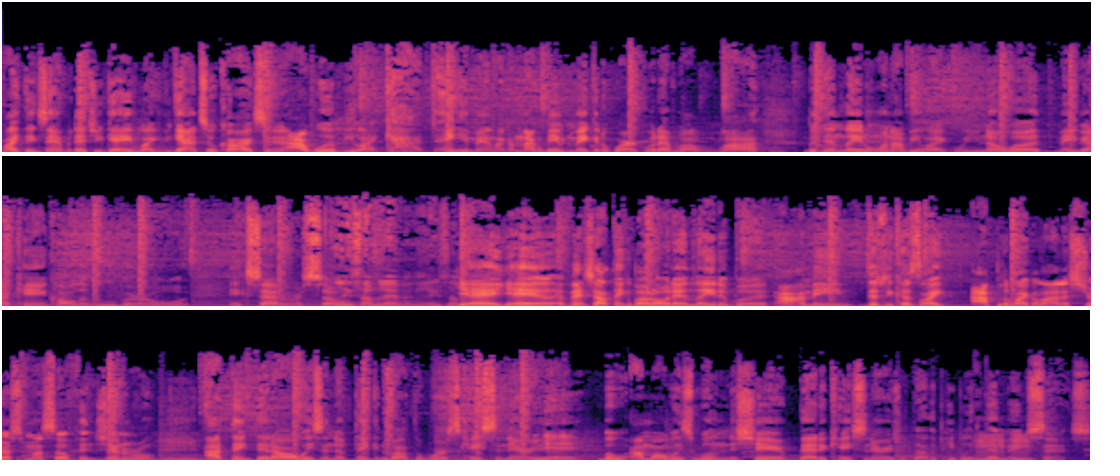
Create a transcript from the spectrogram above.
like the example that you gave, like if you got into a car accident, I would be like, God dang it, man! Like I'm not gonna be able to make it to work, whatever, blah blah. blah. But then later on, I'll be like, well, you know what? Maybe I can call it Uber or etc. So At least I'm living. At least I'm yeah, living. yeah. Eventually, I'll think about all that later. But I, I mean, just because like I put like a lot of stress on myself in general, I think that I always end up thinking about the worst case scenario. Yeah. But I'm always willing to share better case scenarios with other people if that makes sense.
